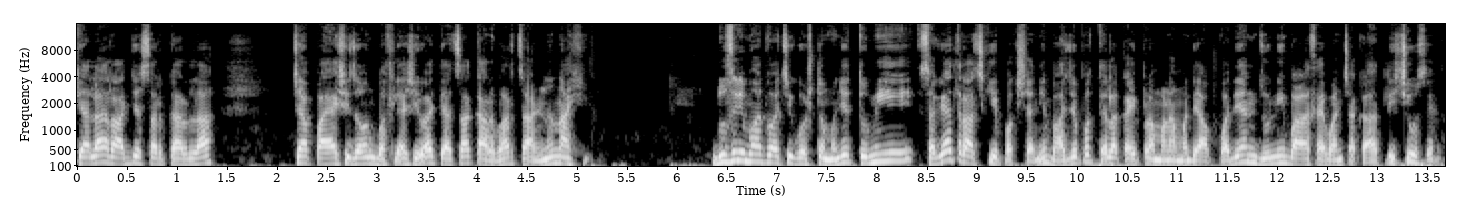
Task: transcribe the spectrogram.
त्याला राज्य सरकारला च्या पायाशी जाऊन बसल्याशिवाय त्याचा कारभार चालणं नाही. दुसरी महत्वाची गोष्ट म्हणजे तुम्ही सगळ्यात राजकीय पक्षांनी भाजपत त्याला काही प्रमाणामध्ये अपवादी आणि जुनी बाळासाहेबांच्या काळातली शिवसेना.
